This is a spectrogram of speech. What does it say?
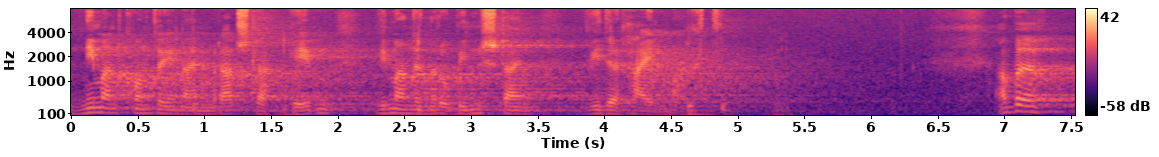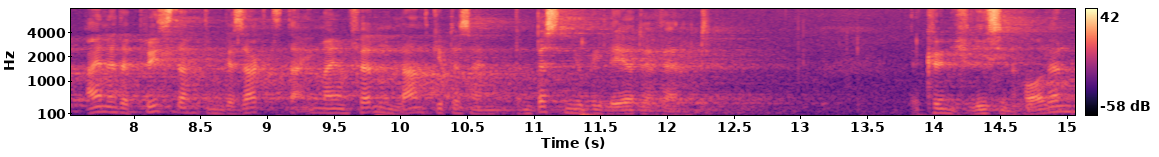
Und niemand konnte ihm einen Ratschlag geben, wie man den Rubinstein wieder heil macht. Aber einer der Priester hat ihm gesagt, da in meinem fernen Land gibt es einen, den besten Jubiläer der Welt. Der König ließ ihn holen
